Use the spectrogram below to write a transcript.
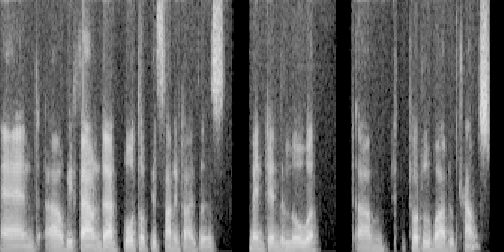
and uh, we found that both of these sanitizers maintain the lower um, total viable counts,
